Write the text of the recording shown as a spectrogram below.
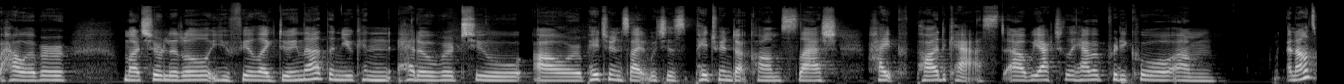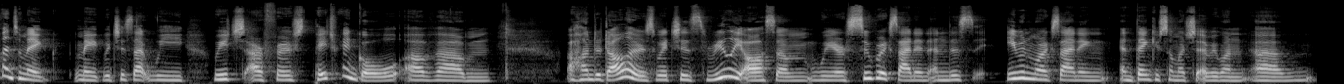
however much or little you feel like doing that, then you can head over to our Patreon site, which is patreon.com slash hype podcast. Uh, we actually have a pretty cool um, announcement to make make which is that we reached our first patreon goal of um $100 which is really awesome we are super excited and this even more exciting and thank you so much to everyone um,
